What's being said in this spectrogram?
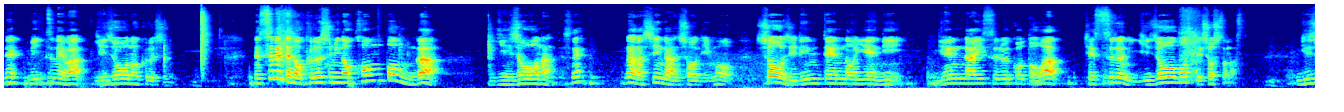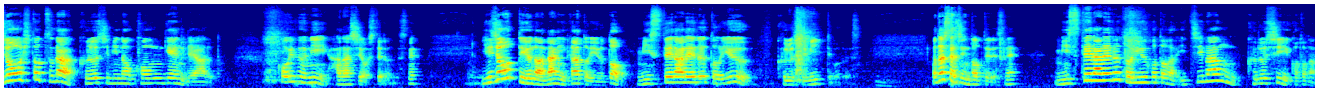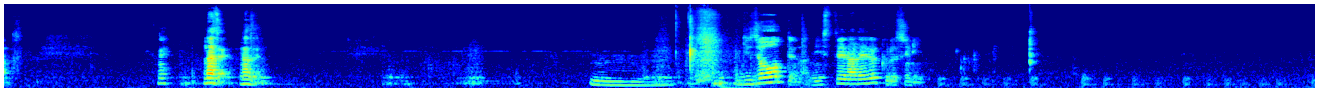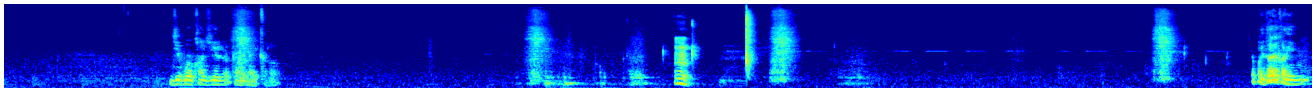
で3つ目は偽情の苦しみ。で全ての苦しみの根本が偽情なんですね。だから親鸞上人も生寺臨天の家に現来することは決するに偽情をもって諸子となす。偽情一つが苦しみの根源であるとこういうふうに話をしてるんですね。偽情っていうのは何かというと見捨てられるという苦しみってことです。私たちにとってですね見捨てられるということが一番苦しいことなんです。ね、なぜ？なぜ？情っていうのは見捨てられる苦しみ自分を感じられないから。うん。やっぱり誰かに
